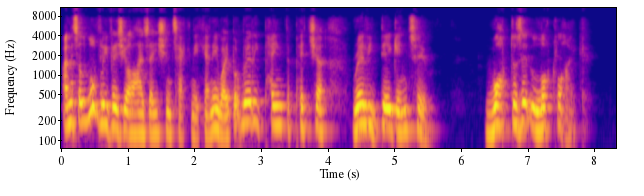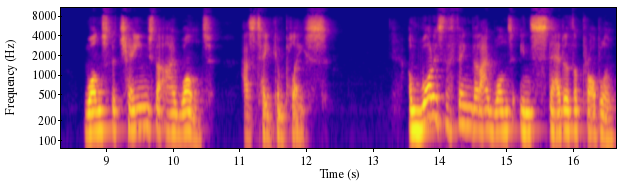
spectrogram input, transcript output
And it's a lovely visualization technique anyway, but really paint the picture, really dig into what does it look like once the change that I want has taken place? And what is the thing that I want instead of the problem?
